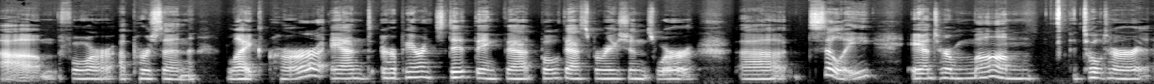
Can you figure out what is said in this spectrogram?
um, for a person like her. And her parents did think that both aspirations were uh, silly. And her mom told her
